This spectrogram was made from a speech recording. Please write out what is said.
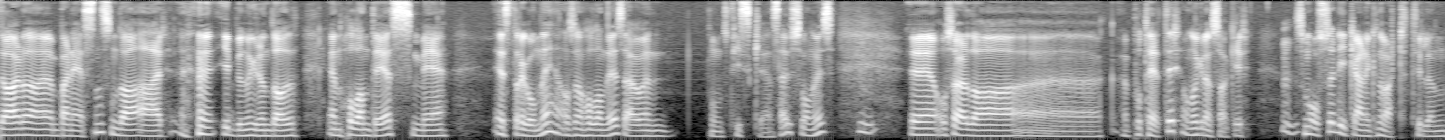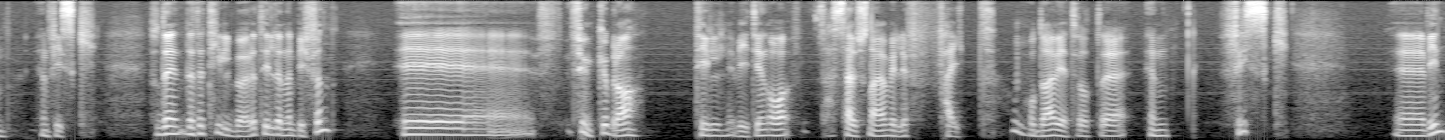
Da er det bearnésen som da er i bunn og grunn da en hollandes med estragoni. Altså en hollandes er jo en noen fiskesaus vanligvis. Mm. Eh, og så er det da eh, poteter og noen grønnsaker. Mm. Som også like gjerne kunne vært til en, en fisk. Så det, dette tilbøret til denne biffen eh, funker jo bra til hvitvin. Og sausen er jo veldig feit. Mm. Og der vet vi at eh, en frisk eh, vin,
